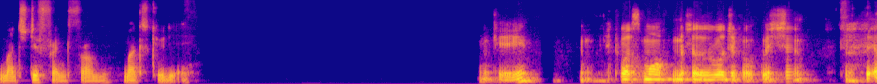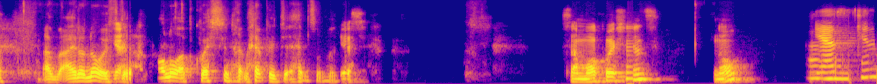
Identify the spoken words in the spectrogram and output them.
much different from Max QDA. Okay, it was more methodological question. Um, I don't know if yeah. there's a follow-up question. I'm happy to answer. But... Yes. Some more questions? No? Yes, um, can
